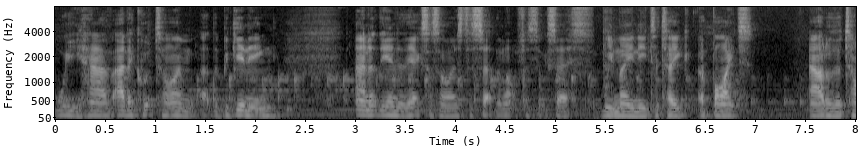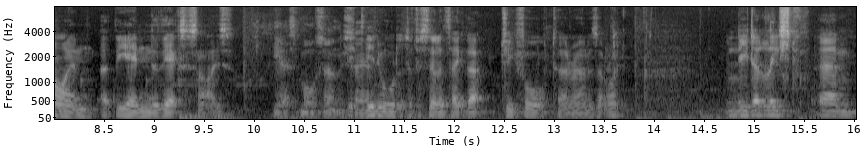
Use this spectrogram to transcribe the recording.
we have adequate time at the beginning and at the end of the exercise to set them up for success. We may need to take a bite out of the time at the end of the exercise Yes, more certainly so. in order to facilitate that G4 turnaround. Is that right? Need at least, um,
